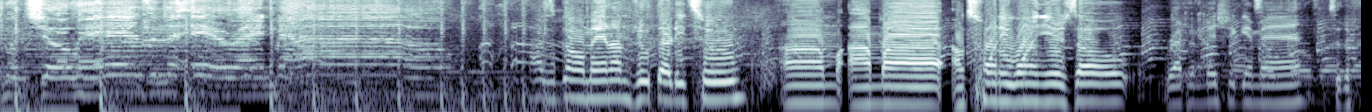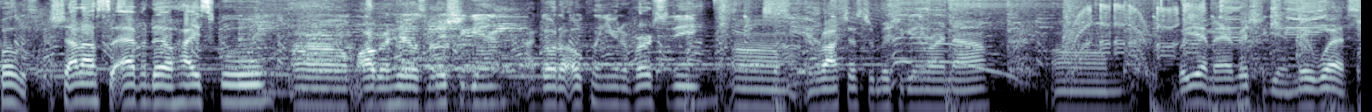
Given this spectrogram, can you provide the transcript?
Put your hands in the air right now. How's it going, man? I'm Drew 32. Um, I'm uh, I'm 21 years old, repping Michigan, man, to the fullest. Shout outs to Avondale High School, um, Auburn Hills, Michigan. I go to Oakland University um, in Rochester, Michigan, right now. Um, but yeah, man, Michigan, Midwest.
